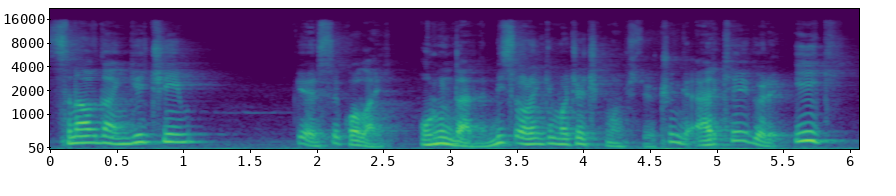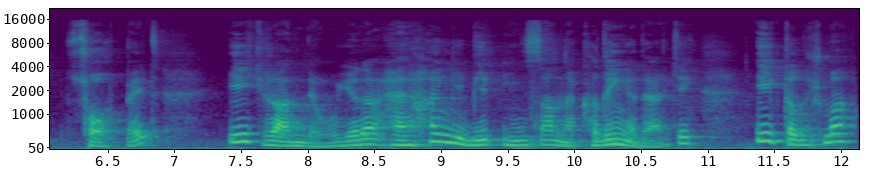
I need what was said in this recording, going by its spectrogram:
sınavdan geçeyim, gerisi kolay. Onun derdi. Bir sonraki maça çıkmak istiyor. Çünkü erkeğe göre ilk sohbet, ilk randevu ya da herhangi bir insanla kadın ya da erkek ilk tanışma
